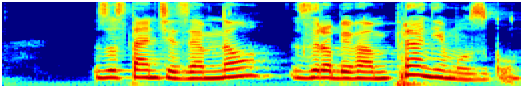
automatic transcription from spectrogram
Zostańcie ze mną, zrobię Wam pranie mózgu.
